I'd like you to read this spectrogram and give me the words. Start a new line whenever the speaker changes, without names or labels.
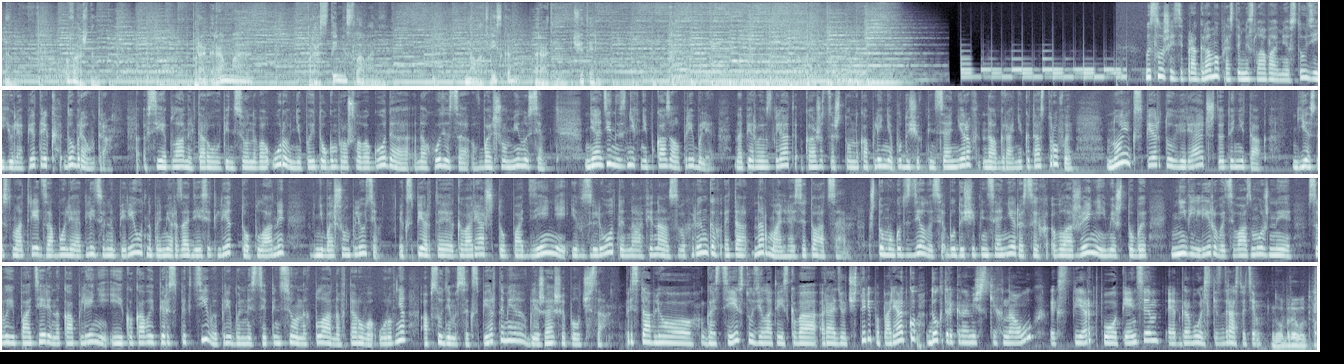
понятном, важном. Программа «Простыми словами». На Латвийском радио 4.
Вы слушаете программу «Простыми словами» в студии Юлия Петрик. Доброе утро. Все планы второго пенсионного уровня по итогам прошлого года находятся в большом минусе. Ни один из них не показал прибыли. На первый взгляд кажется, что накопление будущих пенсионеров на грани катастрофы. Но эксперты уверяют, что это не так. Если смотреть за более длительный период, например, за 10 лет, то планы в небольшом плюсе. Эксперты говорят, что падение и взлеты на финансовых рынках – это нормальная ситуация. Что могут сделать будущие пенсионеры с их вложениями, чтобы нивелировать возможные свои потери накоплений и каковы перспективы прибыльности пенсионных планов второго уровня, обсудим с экспертами в ближайшие полчаса. Представлю гостей в студии Латвийского радио 4 по порядку. Доктор экономических наук, эксперт по пенсиям Эдгар Вольский. Здравствуйте.
Доброе утро.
